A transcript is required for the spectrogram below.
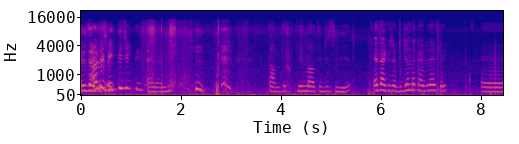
Evet Orada arkadaşlar. bekleyecektin. Eğlendik. tamam dur. 26. seviye. Evet arkadaşlar bu canı da kaybedersek eee,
